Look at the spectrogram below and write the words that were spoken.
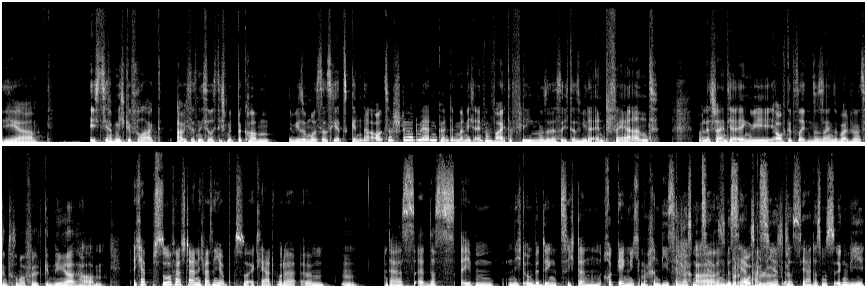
Ja, ich habe mich gefragt, habe ich das nicht so richtig mitbekommen? wieso muss das jetzt genau zerstört werden? Könnte man nicht einfach weiterfliegen, sodass sich das wieder entfernt? Weil es scheint ja irgendwie aufgetreten zu sein, sobald wir uns dem Trümmerfeld genähert haben. Ich habe so verstanden, ich weiß nicht, ob es so erklärt wurde, ähm, mm. Dass äh, das eben nicht unbedingt sich dann rückgängig machen ließe, was mit ah, Seven bisher passiert ist. Ja, das muss irgendwie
